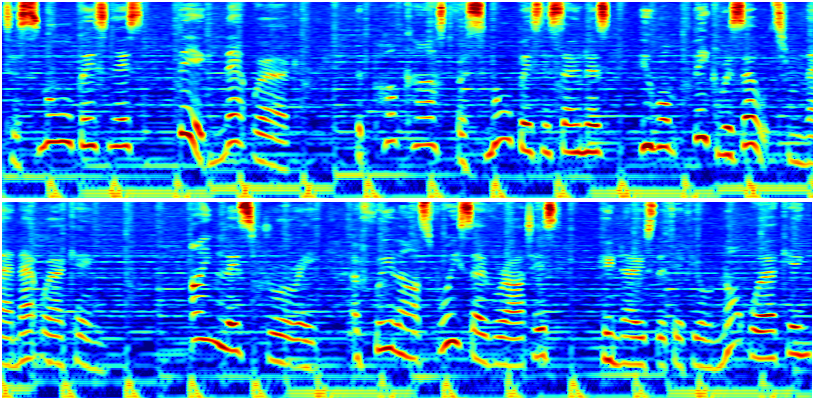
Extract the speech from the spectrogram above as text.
to Small Business Big Network, the podcast for small business owners who want big results from their networking. I'm Liz Drury, a freelance voiceover artist who knows that if you're not working,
